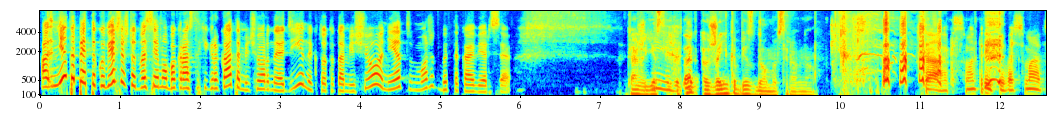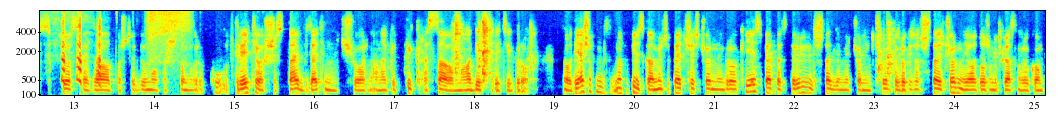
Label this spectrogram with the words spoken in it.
А нет опять такой версии, что 2-7 оба красных игрока, там и черный один, и кто-то там еще? Нет, может быть такая версия. Даже если не так, то Женька без дома все равно. Так, смотрите, восьмая все сказала, то, что я думал по шестому игроку. У третьего шестая обязательно черная. Она говорит, ты красава, молодец, третий игрок. Вот, я еще на попиле сказал, между 5-6 черный игрок есть, 5 подстрелили, шестая для меня черный. Четвертый игрок, если шестая черный, я вот должен быть красным игроком.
